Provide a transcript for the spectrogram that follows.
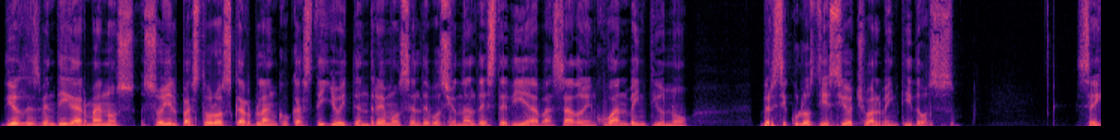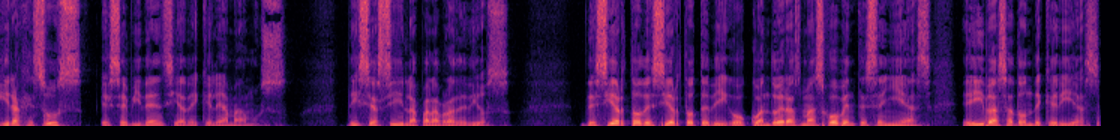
Dios les bendiga hermanos, soy el pastor Oscar Blanco Castillo y tendremos el devocional de este día basado en Juan 21, versículos 18 al 22. Seguir a Jesús es evidencia de que le amamos. Dice así la palabra de Dios. De cierto, de cierto te digo, cuando eras más joven te ceñías e ibas a donde querías,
